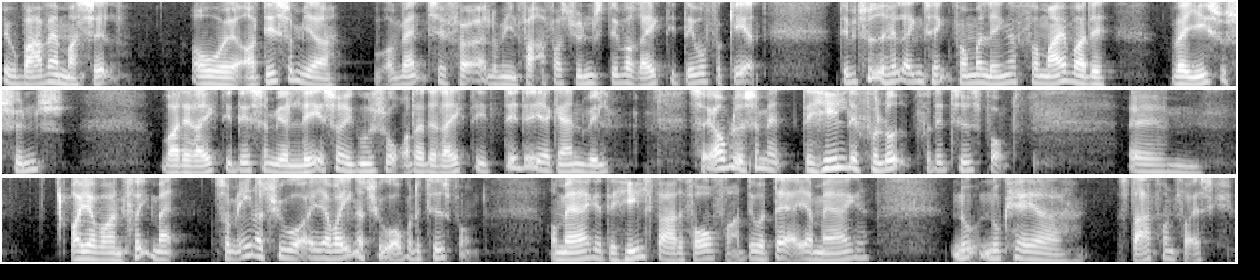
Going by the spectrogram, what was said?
Jeg kunne bare være mig selv. Og, øh, og det, som jeg var vant til før, eller min farfar synes, det var rigtigt, det var forkert, det betyder heller ingenting for mig længere. For mig var det, hvad Jesus synes, var det rigtigt. Det, som jeg læser i Guds ord, er det rigtige. Det er det, jeg gerne vil. Så jeg oplevede simpelthen, det hele det forlod på det tidspunkt. Øhm, og jeg var en fri mand. Som 21 år, jeg var 21 år på det tidspunkt. Og mærkede, at det hele startede forfra. Det var der, jeg mærkede, nu, nu kan jeg starte på en frisk.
